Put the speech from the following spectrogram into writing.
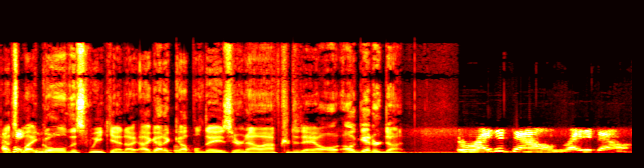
That's Okay. my goal this weekend. I, I got a couple days here now after today. I'll, I'll get her done. Write it down. Write it down.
